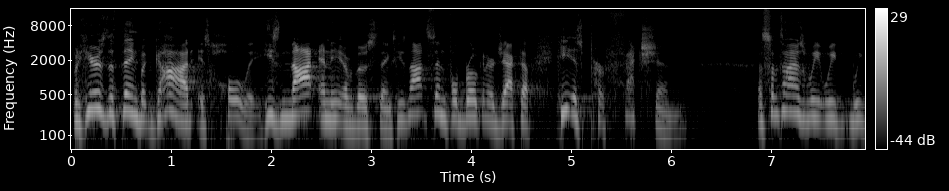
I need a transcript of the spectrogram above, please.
But here's the thing but God is holy. He's not any of those things. He's not sinful, broken, or jacked up. He is perfection. And sometimes we, we, we,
